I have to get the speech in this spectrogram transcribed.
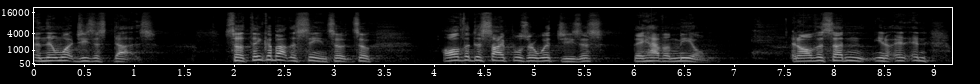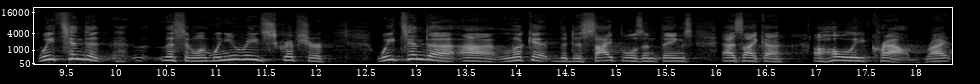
and then what Jesus does. So, think about the scene. So, so, all the disciples are with Jesus, they have a meal. And all of a sudden, you know, and, and we tend to, listen, when, when you read scripture, we tend to uh, look at the disciples and things as like a, a holy crowd, right?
